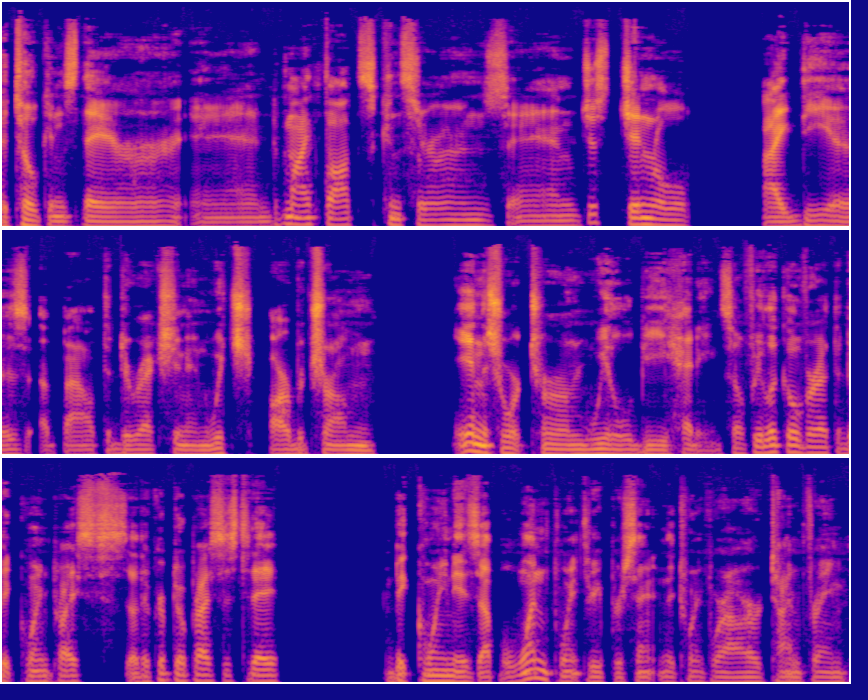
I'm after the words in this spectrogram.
the tokens there and my thoughts, concerns, and just general ideas about the direction in which Arbitrum in the short term will be heading. So if we look over at the Bitcoin prices, uh, the crypto prices today, Bitcoin is up 1.3% in the 24 hour time frame,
